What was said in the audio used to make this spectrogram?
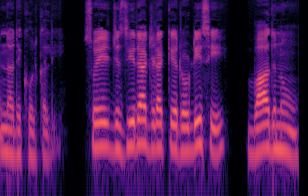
ਇਹਨਾਂ ਦੇ ਕੋਲ ਕਲੀ ਸੋ ਇਹ ਜਜ਼ੀਰਾ ਜਿਹੜਾ ਕਿ ਰੋਡੀ ਸੀ, ਬਾਅਦ ਨੂੰ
